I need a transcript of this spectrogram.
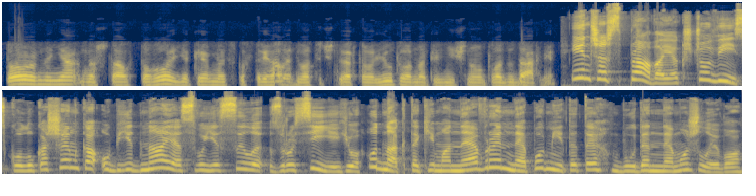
вторгнення на штаб того, яке ми спостерігали 24 лютого на північному плацдармі. Інша ж справа, якщо військо Лукашенка об'єднає свої сили з Росією. Однак такі маневри не помітити буде неможливо.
